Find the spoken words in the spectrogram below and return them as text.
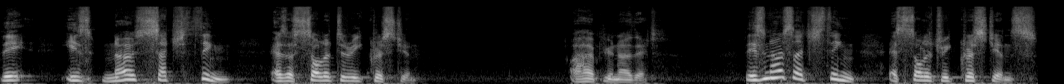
there is no such thing as a solitary Christian. I hope you know that. There's no such thing as solitary Christians.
